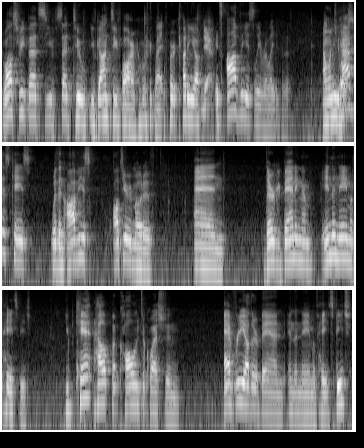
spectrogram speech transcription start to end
Wall Street Bets. You've said too. You've gone too far. We're, right. we're cutting you off." Yeah. It's obviously related to this, and when of you course. have this case with an obvious ulterior motive, and they're banning them in the name of hate speech, you can't help but call into question every other ban in the name of hate speech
